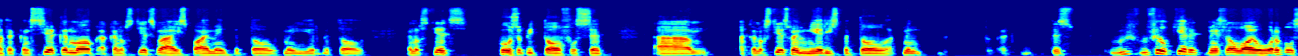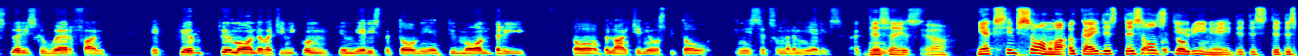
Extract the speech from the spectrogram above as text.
Wat ek kan seker maak, ek kan nog steeds my huispaaiement betaal of my huur betaal en nog steeds kos op die tafel sit. Ehm um, ek kan nog steeds my medies betaal. Ek meen dis hoe, hoeveel keer het mense al daai horrible stories gehoor van het twee twee maande wat jy nie kon jou medies betaal nie en toe maand 3 daar beland jy in die hospitaal en jy sit sonder 'n medies. Ek dink dit is ja. Nee, ek stem saam, maar okay, dis dis al teorie nê. Dit is dit is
